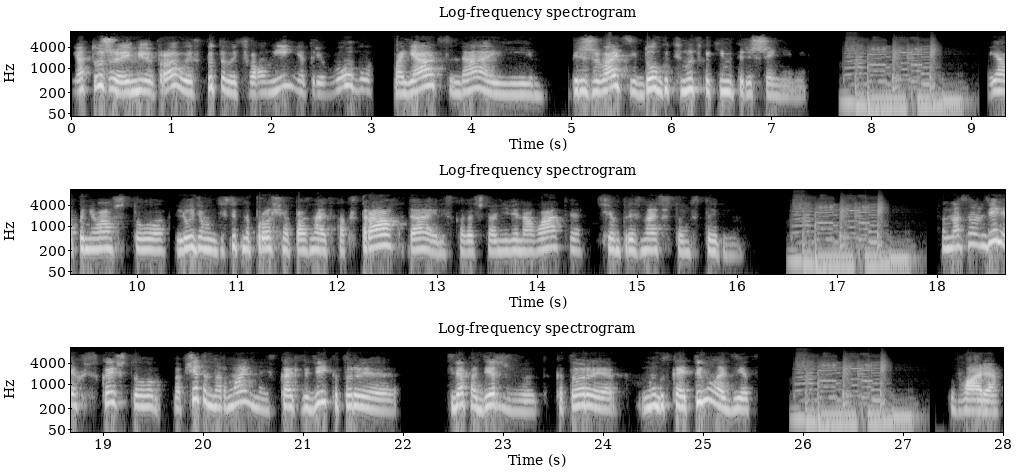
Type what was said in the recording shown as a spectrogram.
Я тоже имею право испытывать волнение, тревогу, бояться, да, и переживать, и долго тянуть с какими-то решениями. Я поняла, что людям действительно проще опознать как страх, да, или сказать, что они виноваты, чем признать, что им стыдно. Но на самом деле я хочу сказать, что вообще-то нормально искать людей, которые тебя поддерживают, которые могут сказать, ты молодец. Варя,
